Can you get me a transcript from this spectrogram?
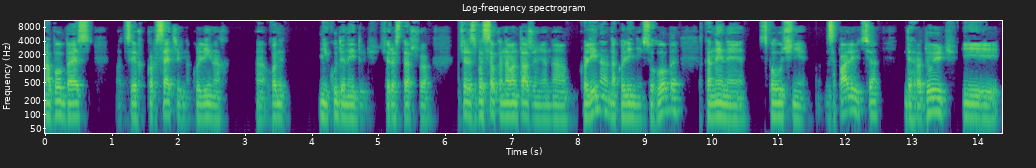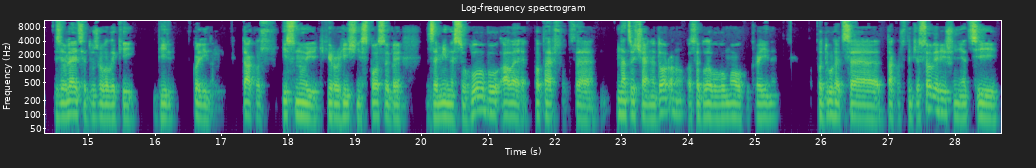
Або без цих корсетів на колінах вони нікуди не йдуть через те, що через високе навантаження на коліна, на колінні суглоби, тканини сполучні запалюються, деградують і з'являється дуже великий біль в колінах. Також існують хірургічні способи заміни суглобу, але, по-перше, це надзвичайно дорого, особливо в умовах України. По-друге, це також тимчасові рішення. Ці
